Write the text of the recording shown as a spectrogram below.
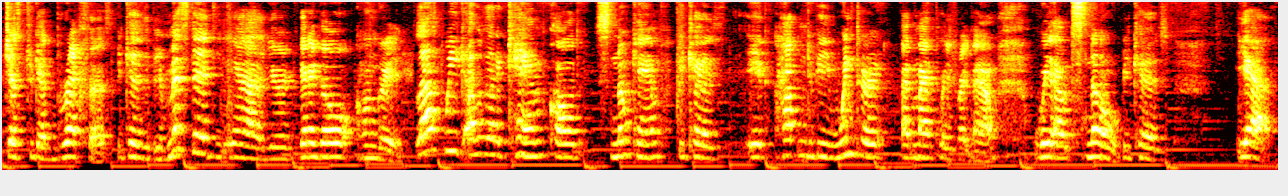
just to get breakfast. Because if you missed it, yeah, you're gonna go hungry. Last week I was at a camp called Snow Camp because it happened to be winter at my place right now without snow because yeah,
